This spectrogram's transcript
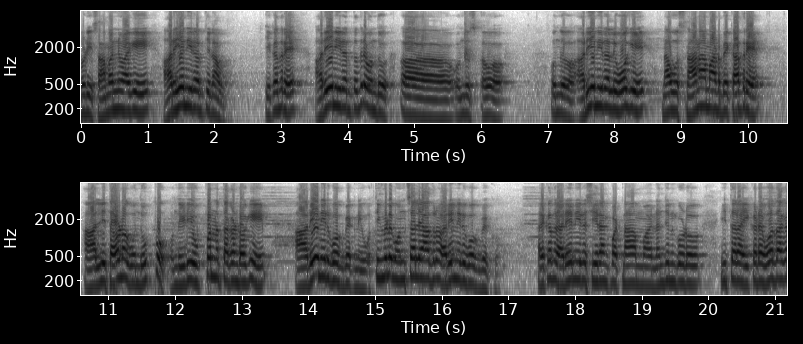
ನೋಡಿ ಸಾಮಾನ್ಯವಾಗಿ ಅರೆಯ ನೀರು ಅಂತೀವಿ ನಾವು. ಏಕೆಂದರೆ ಅರೆಯ ನೀರು ಅಂತಂದರೆ ಒಂದು ಒಂದು ಒಂದು ಅರಿಯ ನೀರಲ್ಲಿ ಹೋಗಿ ನಾವು ಸ್ನಾನ ಮಾಡಬೇಕಾದ್ರೆ ಅಲ್ಲಿ ತಗೊಂಡೋಗಿ ಒಂದು ಉಪ್ಪು, ಒಂದು ಇಡೀ ಉಪ್ಪನ್ನು ತಗೊಂಡೋಗಿ ಆ ಅರೆಯ ನೀರಿಗೆ ಹೋಗ್ಬೇಕು ನೀವು. ತಿಂಗಳಿಗೆ ಒಂದ್ಸಲ ಆದರೂ ಅರೆ ನೀರಿಗೆ ಹೋಗಬೇಕು. ಯಾಕಂದರೆ ಅರೆಯ ನೀರು ಶ್ರೀರಂಗಪಟ್ಟಣ ನಂಜನಗೂಡು ಈ ಥರ ಈ ಕಡೆ ಹೋದಾಗ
